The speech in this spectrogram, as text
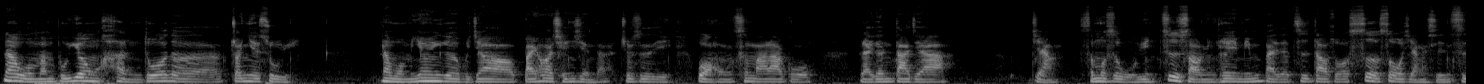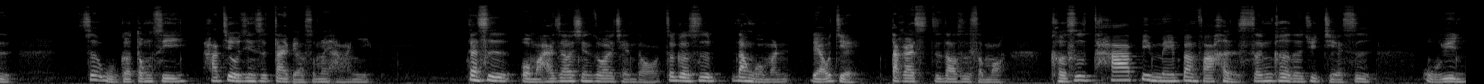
那我们不用很多的专业术语，那我们用一个比较白话浅显的，就是以网红吃麻辣锅来跟大家讲什么是五运。至少你可以明白的知道说色受想行识这五个东西它究竟是代表什么含义。但是我们还是要先坐在前头，这个是让我们了解，大概是知道是什么，可是他并没办法很深刻的去解释五运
